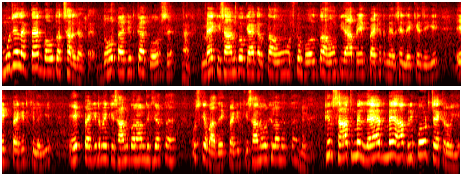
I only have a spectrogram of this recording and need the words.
मुझे लगता है बहुत अच्छा रिज़ल्ट है। दो पैकेट का कोर्स है। हाँ मैं किसान को क्या करता हूँ उसको बोलता हूँ कि आप एक पैकेट मेरे से लेके जाइए एक पैकेट खिलाइए। एक पैकेट में किसान को आराम दिख जाता है। उसके बाद एक पैकेट किसान और खिला देता है। फिर साथ में लैब में आप रिपोर्ट चेक करोइए।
